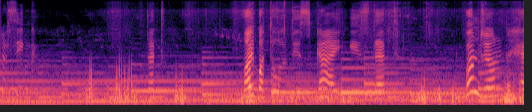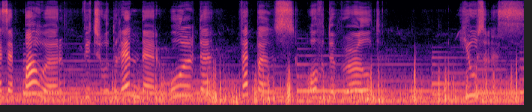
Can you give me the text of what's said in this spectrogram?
the other thing that Waiba told this guy is that Bomjon has a power which would render all the weapons of the world useless.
